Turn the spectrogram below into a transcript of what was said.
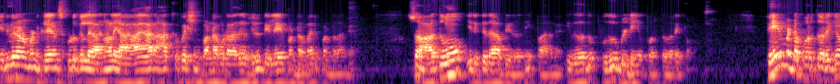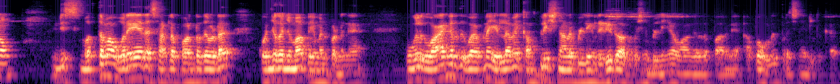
என்விரான்மெண்ட் கிளியரன்ஸ் கொடுக்கல அதனால் யாரும் ஆக்குபேஷன் பண்ணக்கூடாதுன்னு சொல்லி டிலே பண்ணுற மாதிரி பண்ணுறாங்க ஸோ அதுவும் இருக்குதா அப்படின்றதையும் பாருங்கள் இது வந்து புது பில்டிங்கை பொறுத்த வரைக்கும் பேமெண்ட்டை பொறுத்த வரைக்கும் இட் இஸ் மொத்தமாக ஒரே இதை ஷார்ட்டில் பண்ணுறதை விட கொஞ்சம் கொஞ்சமாக பேமெண்ட் பண்ணுங்கள் உங்களுக்கு வாங்குறதுக்கு வாய்ப்புனா எல்லாமே கம்ப்ளீஷனான பில்டிங் ரெடி டு ஆக்குபேஷன் பில்டிங்காக வாங்குறத பாருங்கள் அப்போ உங்களுக்கு பிரச்சனைகள் இருக்காது.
